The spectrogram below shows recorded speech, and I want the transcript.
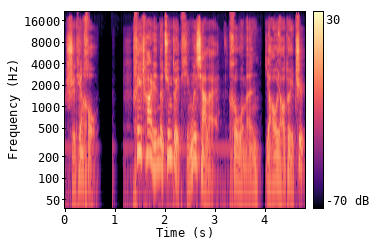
十天后，黑叉人的军队停了下来，和我们遥遥对峙。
